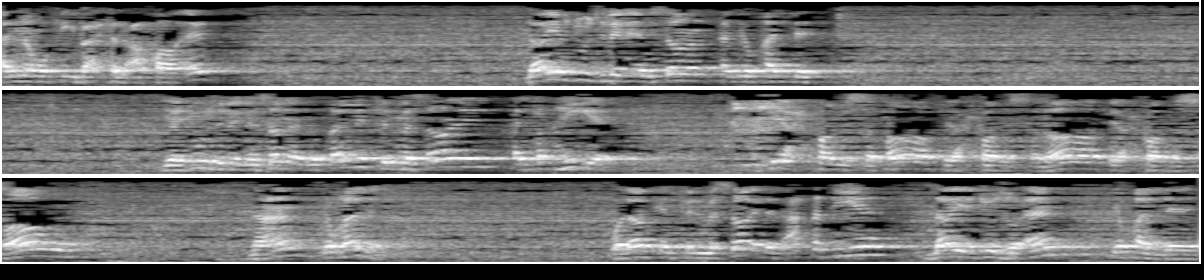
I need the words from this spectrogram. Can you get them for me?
أنه في بحث العقائد لا يجوز للإنسان أن يقلد. يجوز للإنسان أن يقلد في المسائل الفقهية في أحكام الصفات في أحكام الصلاة في أحكام الصوم. نعم يقلد. ولكن في المسائل العقدية لا يجوز أن يقلد.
